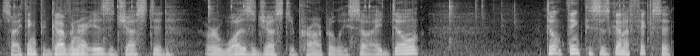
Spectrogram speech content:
So I think the governor is adjusted, or was adjusted properly. So I don't, don't think this is going to fix it.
